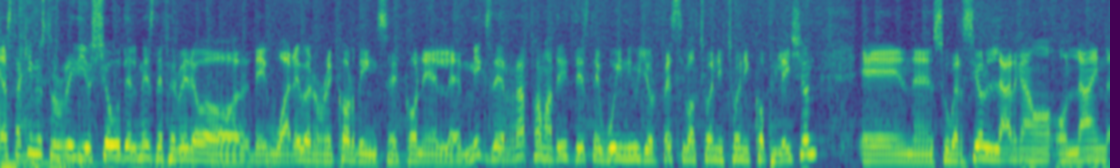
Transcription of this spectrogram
Y hasta aquí nuestro radio show del mes de febrero de Whatever Recordings eh, con el mix de Rafa Madrid de este We New York Festival 2020 Compilation en eh, su versión larga online.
